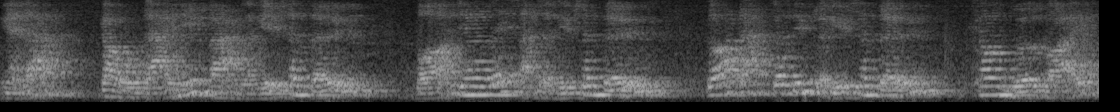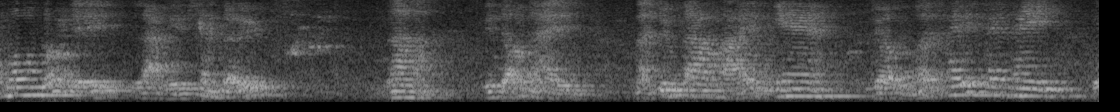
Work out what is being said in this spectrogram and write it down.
Ngài đáp cầu đại niết bàn là nghiệp sanh tử. Bỏ dơ lấy sạch là nghiệp sanh tử. Có đắc có tiếng là nghiệp sanh tử. Không vượt khỏi môn đối trị là nghiệp sanh tử. À, cái chỗ này là chúng ta phải nghe rồi mới thấy cái hay của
